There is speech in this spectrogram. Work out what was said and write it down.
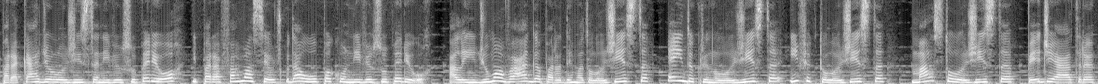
para cardiologista nível superior e para farmacêutico da UPA com nível superior, além de uma vaga para dermatologista, endocrinologista, infectologista, mastologista, pediatra,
